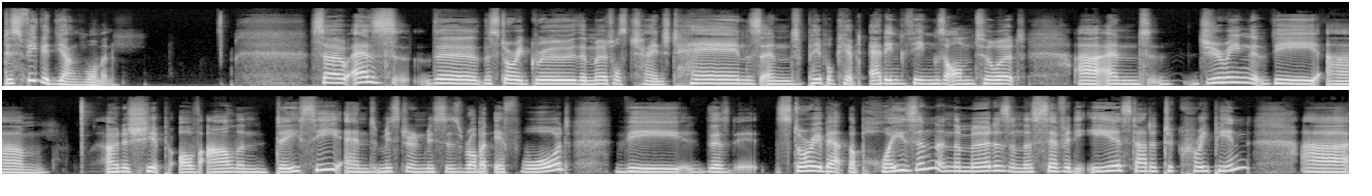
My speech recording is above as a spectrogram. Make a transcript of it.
disfigured young woman. So as the the story grew, the Myrtles changed hands, and people kept adding things onto it. Uh, and during the um, ownership of Arlen Deasy and Mr. and Mrs. Robert F. Ward, the the story about the poison and the murders and the severed ear started to creep in, uh,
